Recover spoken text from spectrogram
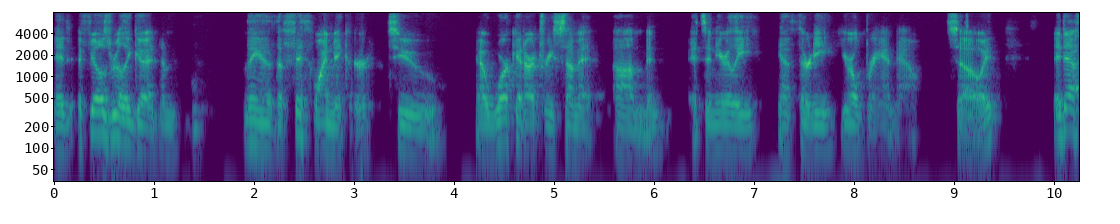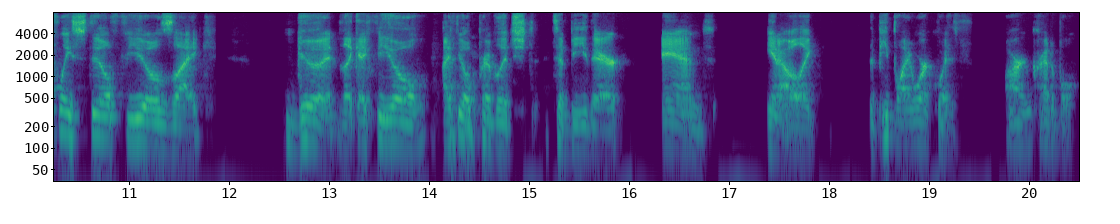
It, it feels really good. I'm the the fifth winemaker to you know, work at Archery Summit, um, and it's a nearly you know, 30 year old brand now. So it it definitely still feels like good. Like I feel I feel privileged to be there, and you know like the people I work with are incredible.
